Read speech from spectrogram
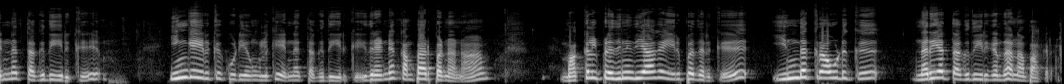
என்ன தகுதி இருக்குது இங்கே இருக்கக்கூடியவங்களுக்கு என்ன தகுதி இருக்குது இது ரெண்டும் கம்பேர் பண்ணனா மக்கள் பிரதிநிதியாக இருப்பதற்கு இந்த க்ரௌடுக்கு நிறைய தகுதி இருக்கிறதா நான் பார்க்குறேன்.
